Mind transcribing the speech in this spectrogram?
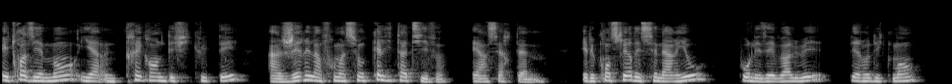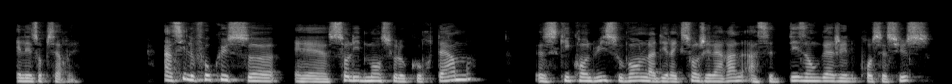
Et troisièmement, il y a une très grande difficulté à gérer l'information qualitative et incertaine et de construire des scénarios pour les évaluer périodiquement et les observer. Ainsi, le focus euh, est solidement sur le court terme, ce qui conduit souvent la direction générale à se désengager du processus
